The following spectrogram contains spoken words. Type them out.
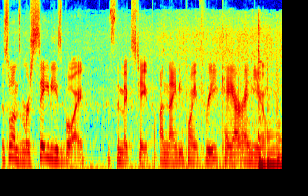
This one's Mercedes Boy. It's the mixtape on 90.3 KRNU.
